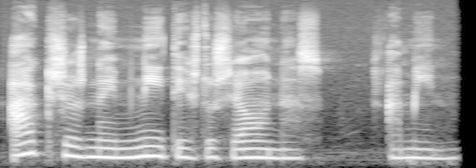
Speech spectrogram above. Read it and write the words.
άξιος να υμνείται στους αιώνας. Αμήν.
